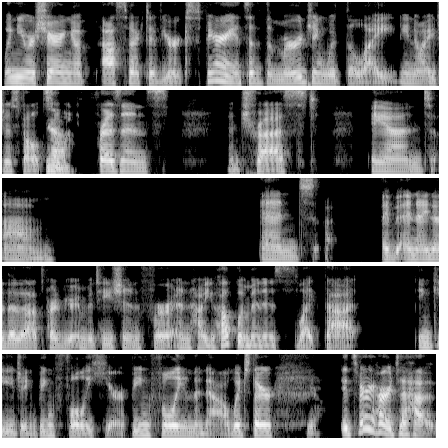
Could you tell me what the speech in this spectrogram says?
when you were sharing a aspect of your experience of the merging with the light you know i just felt yeah. so much presence and trust and um and I, and I know that that's part of your invitation for and how you help women is like that engaging being fully here being fully in the now which they're yeah it's very hard to have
